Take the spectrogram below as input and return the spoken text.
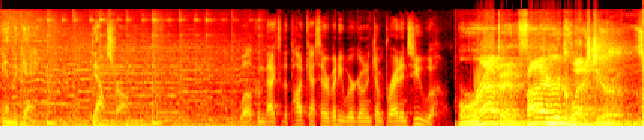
in the game. Dalstrong. Welcome back to the podcast, everybody. We're going to jump right into Rapid fire questions.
